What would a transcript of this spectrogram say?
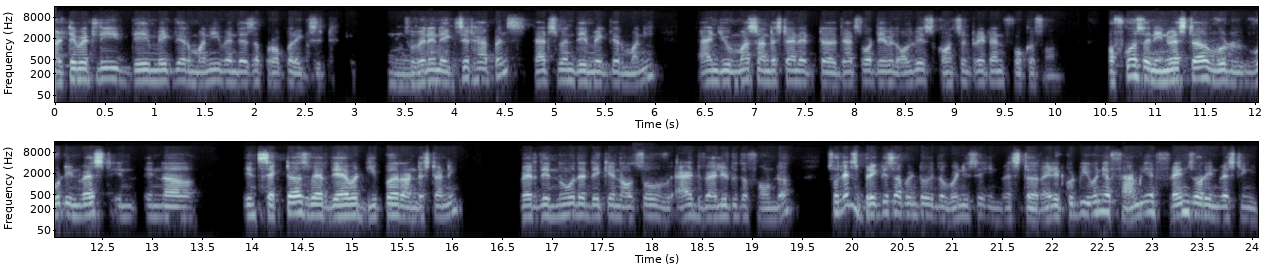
Ultimately, they make their money when there's a proper exit. Mm. So when an exit happens, that's when they make their money. And you must understand it. Uh, that's what they will always concentrate and focus on. Of course, an investor would would invest in in uh, in sectors where they have a deeper understanding, where they know that they can also add value to the founder. So let's break this up into the when you say investor, right? It could be even your family and friends are investing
